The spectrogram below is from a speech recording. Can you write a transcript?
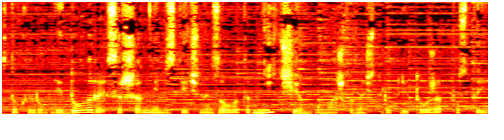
столько и рублей. Доллары совершенно не обеспечены золотом, ничем бумажка. Значит, рубли тоже пустые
